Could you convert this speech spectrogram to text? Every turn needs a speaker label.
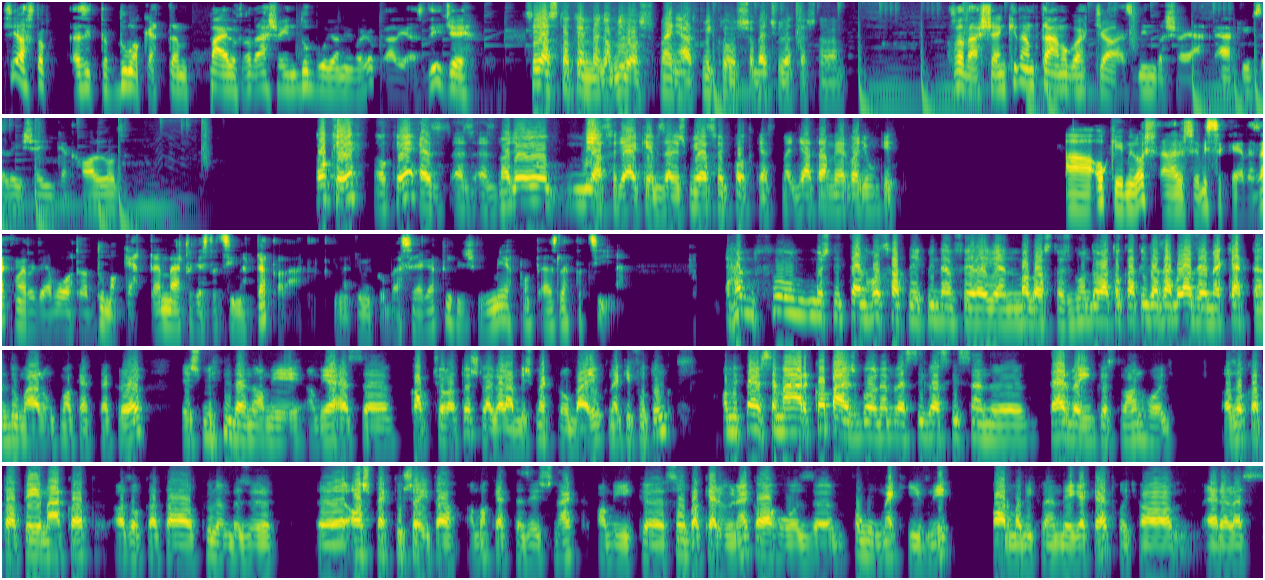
Speaker 1: Sziasztok! Ez itt a Duma 2 pilot adása, én Dubó Jani vagyok, alias DJ.
Speaker 2: Sziasztok, én meg a Milos Menyhárt Miklós a becsületes nevem.
Speaker 1: Az adás senki nem támogatja, ez mind a saját elképzeléseinket hallod.
Speaker 2: Oké, okay, oké, okay, ez, ez, ez nagyon jó. Mi az, hogy elképzelés? Mi az, hogy podcast? Egyáltalán miért vagyunk itt?
Speaker 1: Uh, Oké, okay, Milos, először visszakérdezek, mert ugye volt a Duma 2 mert hogy ezt a címet te találtad ki neki, amikor beszélgettünk, és miért pont ez lett a címe?
Speaker 2: Hát most itt hozhatnék mindenféle ilyen magasztos gondolatokat. Igazából azért, mert ketten dumálunk makettekről, és minden, ami, ami ehhez kapcsolatos, legalábbis megpróbáljuk, nekifutunk. Ami persze már kapásból nem lesz igaz, hiszen terveink közt van, hogy azokat a témákat, azokat a különböző aspektusait a, a makettezésnek, amik szóba kerülnek, ahhoz fogunk meghívni harmadik vendégeket, hogyha erre lesz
